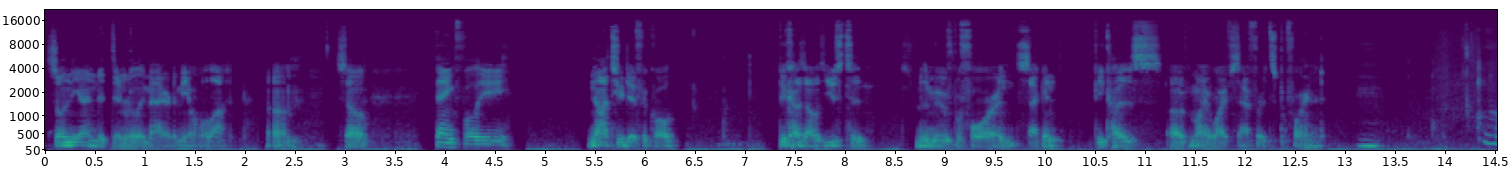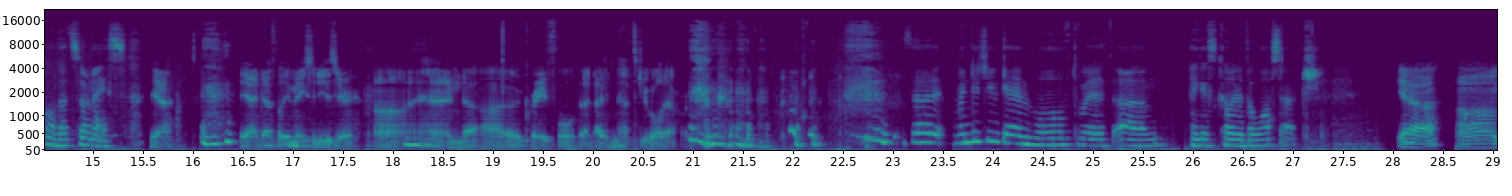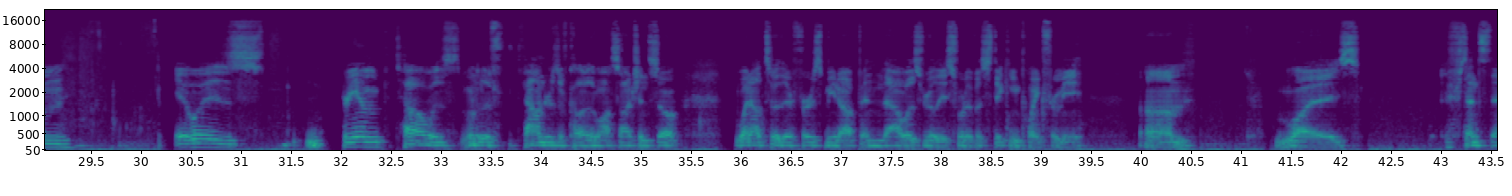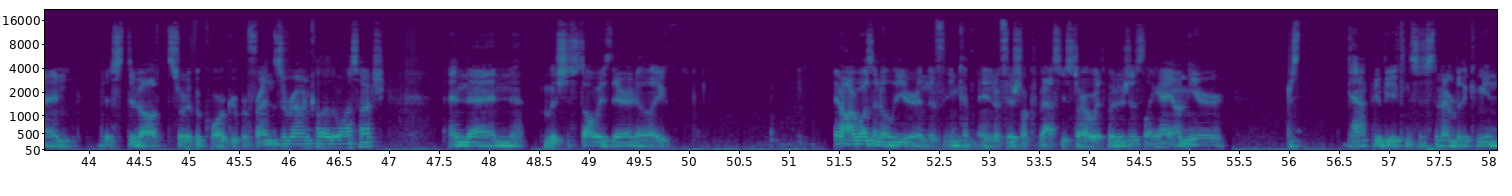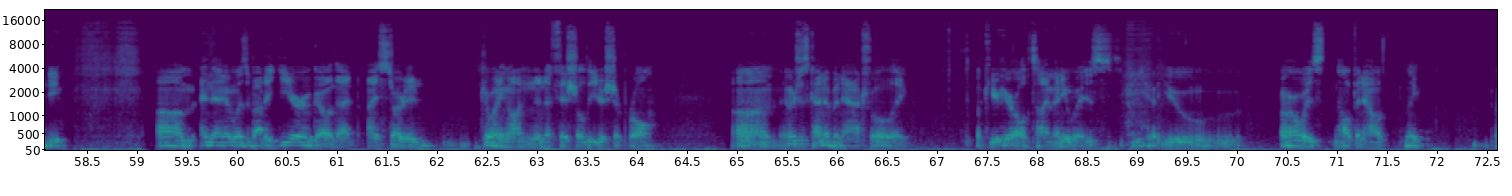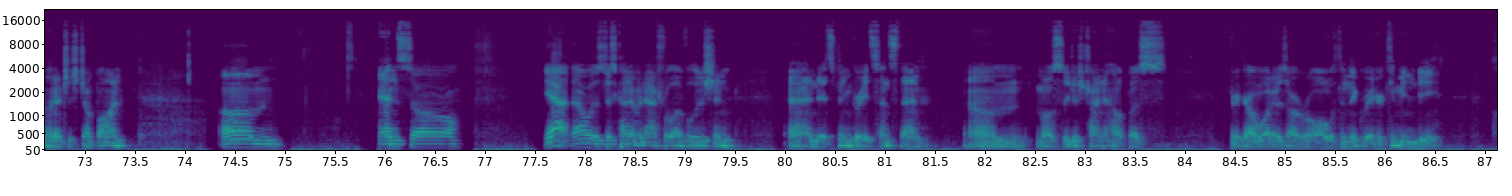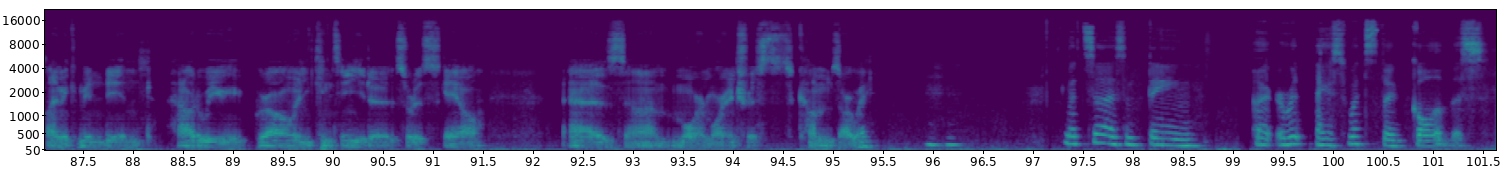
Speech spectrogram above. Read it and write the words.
So in the end, it didn't really matter to me a whole lot. Um, so thankfully, not too difficult because I was used to the move before, and second because of my wife's efforts beforehand. Mm. Oh, that's so nice. Yeah, yeah, it definitely makes it easier, uh, mm. and uh, grateful that I didn't have to do all that hard. so, when did you get involved with, um, I guess, Color the Wasatch? Yeah, um, it was Priyam Patel was one of the founders of Color the Wasatch, and so went out to their first meetup, and that was really sort of a sticking point for me. Um, was since then just developed sort of a core group of friends around Color the Wasatch, and then was just always there to like. You know, I wasn't a leader in the in, in official capacity to start with, but it was just like, hey, I'm here, just happy to be a consistent member of the community. Um, and then it was about a year ago that I started joining on in an official leadership role. Um, it was just kind of a natural like, look, you're here all the time, anyways. You, you are always helping out. Like, why not just jump on? Um, and so, yeah, that was just kind of a natural evolution, and it's been great since then. Um, mostly just trying to help us figure out what is our role within the greater community, climbing community, and how do we grow and continue to sort of scale as um, more and more interest comes our way. Mm-hmm. What's uh, something, or, or, I guess, what's the goal of this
